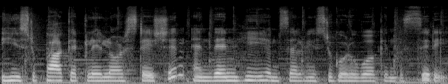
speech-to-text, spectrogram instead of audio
he used to park at Lalor station and then he himself used to go to work in the city.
